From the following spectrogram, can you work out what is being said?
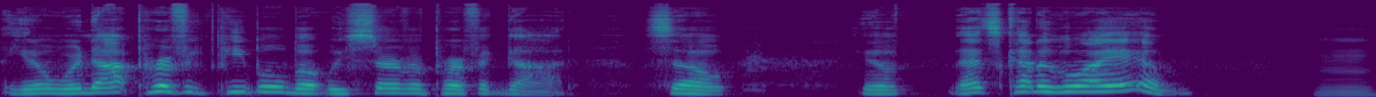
You know, we're not perfect people, but we serve a perfect God. So, you know, that's kind of who I am. Mm,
